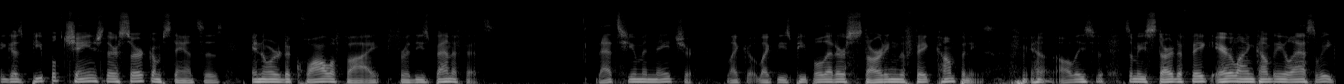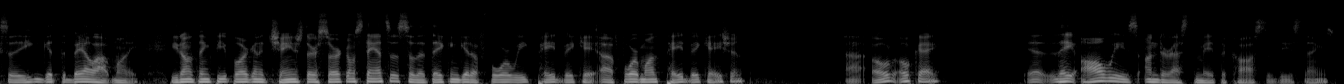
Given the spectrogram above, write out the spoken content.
because people change their circumstances in order to qualify for these benefits. That's human nature. Like like these people that are starting the fake companies. know, all these somebody started a fake airline company last week so he can get the bailout money. You don't think people are going to change their circumstances so that they can get a four week paid vaca- uh, four month paid vacation? Uh, oh, okay. Yeah, they always underestimate the cost of these things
